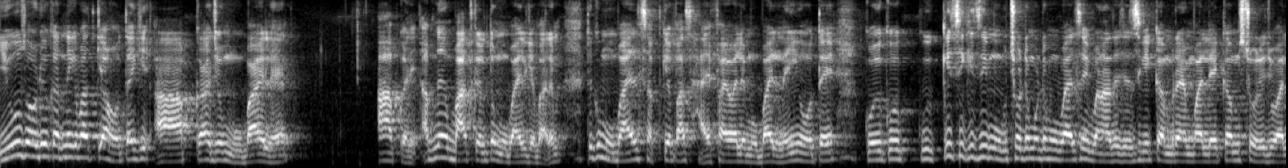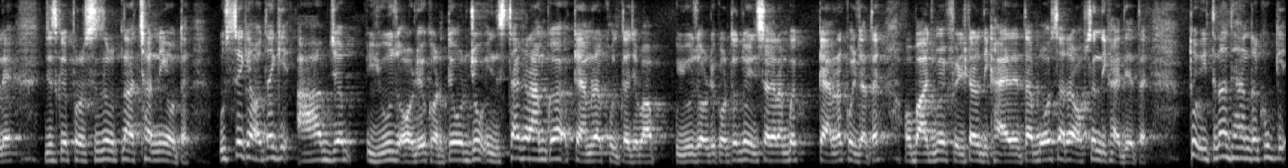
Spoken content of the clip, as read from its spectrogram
यूज़ ऑडियो करने के बाद क्या होता है कि आपका जो मोबाइल है आप करें। अब मैं बात करता हूँ मोबाइल के बारे में। देखो तो मोबाइल सबके पास हाई फाई वाले मोबाइल नहीं होते। कोई कोई किसी किसी छोटे मोटे मोबाइल से ही बनाते हैं, जैसे कि कम रैम वाले, कम स्टोरेज वाले, जिसके प्रोसेसर उतना अच्छा नहीं होता है। उससे क्या होता है कि आप जब यूज़ ऑडियो करते हो और जो इंस्टाग्राम का कैमरा खुलता है, जब आप यूज़ ऑडियो करते हो तो इंस्टाग्राम का कैमरा खुल जाता है और बाजू में फ़िल्टर दिखाई देता है, बहुत सारे ऑप्शन दिखाई देता है। तो इतना ध्यान रखो कि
